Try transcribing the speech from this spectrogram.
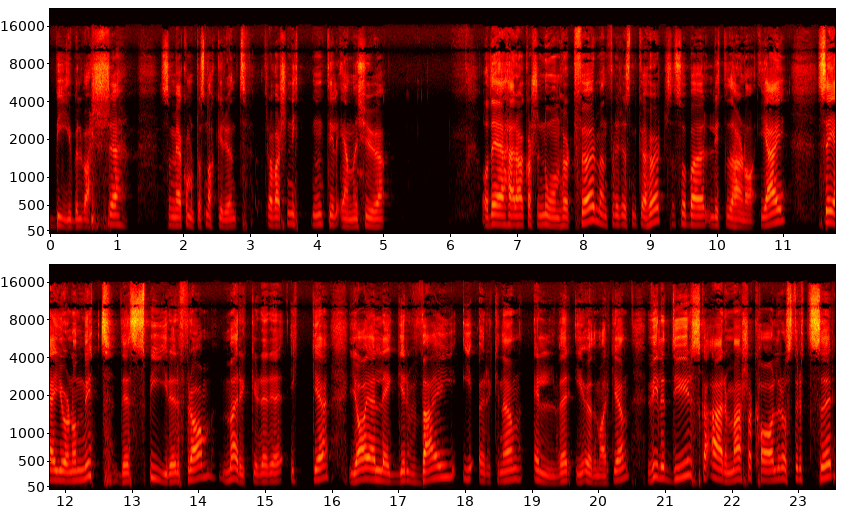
bibelverset som jeg kommer til å snakke rundt. Fra vers 19 til 21. Og det her har kanskje noen hørt før, men for dere som ikke har hørt, så bare lytt til det her nå. Jeg Se, jeg gjør noe nytt. Det spirer fram. Merker dere ikke? Ja, jeg legger vei i ørkenen, elver i ødemarken. Ville dyr skal ære meg, sjakaler og strutser.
